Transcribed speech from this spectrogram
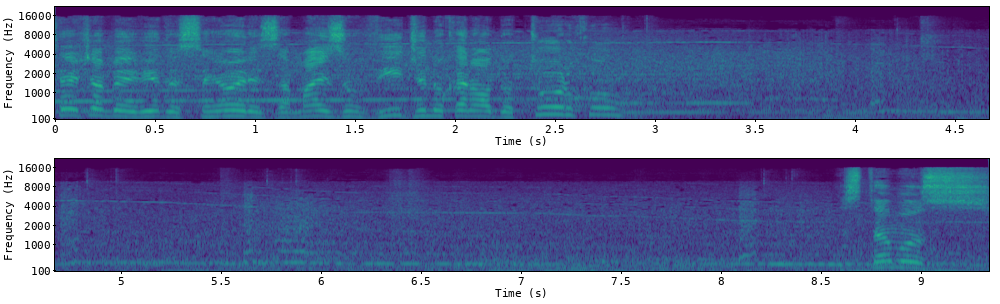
Sejam bem-vindos, senhores, a mais um vídeo no canal do Turco. Estamos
